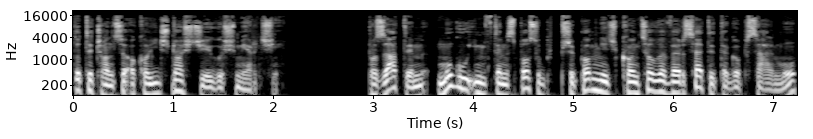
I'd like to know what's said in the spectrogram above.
dotyczące okoliczności jego śmierci. Poza tym mógł im w ten sposób przypomnieć końcowe wersety tego psalmu,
